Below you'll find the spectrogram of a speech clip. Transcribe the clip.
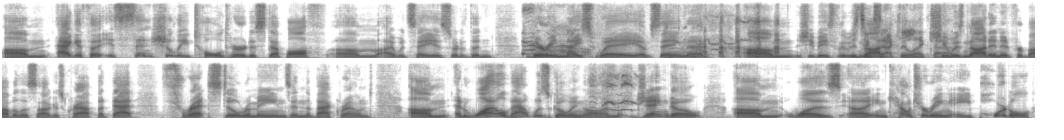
Um, Agatha essentially told her to step off. Um, I would say is sort of the very nice way of saying that. Um, she basically was It's not exactly like that. She was not in it for Baba Lysaga's crap, but that threat still remains in the background. Um, and while that was going on, Django um, was uh, encountering a portal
